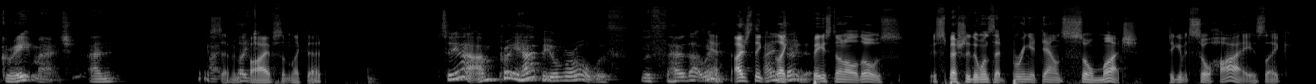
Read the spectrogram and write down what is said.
great match. And like a I- seven like- five, something like that. so yeah, I'm pretty happy overall with with how that Yeah, went. I just think I like it. based on all those, especially the ones that bring it down so much to give it so high is like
